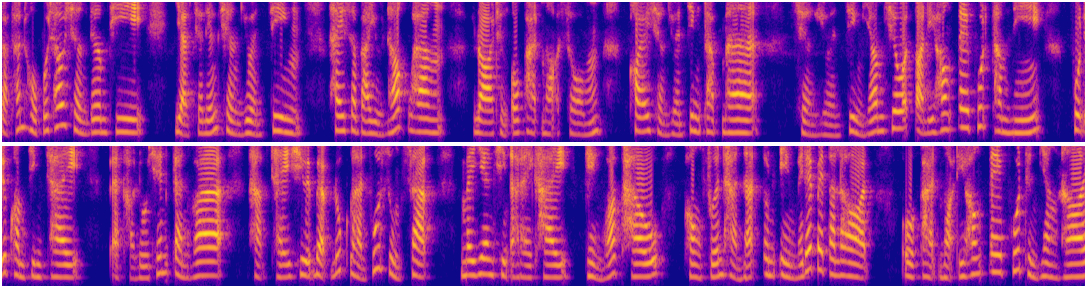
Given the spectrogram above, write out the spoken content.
กับท่านหัวผู้เท่าเฉิงเดิมที อยากจะเลี้ยงเฉิงหยวนจริง ให้สบายอยู่นอกวัง รอถึงโอกาสเหมาะสม คอยให้เฉิงหยวนจริงกลับมา เฉิงหยวนจริงย่อมเชื่อว่าตอนที่ฮ่องเต้พูดคำนี้ พูดด้วยความจริงใจ แต่เขารู้เช่นกันว่า หากใช้ชีวิตแบบลูกหลานผู้สูงศักดิ์ไม่แย่งชิงอะไรใคร เก่งว่าเขาคงเฟื้นฐานะตนเองไม่ได้ไปตลอด โอกาสเหมาะที่ฮ่องเต้พูดถึงอย่างน้อย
